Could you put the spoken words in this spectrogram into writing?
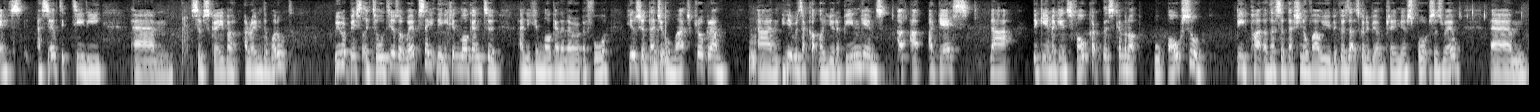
a Celtic TV um, subscriber around the world. we were basically told here's a website that you can log into and you can log in an hour before. Here's your digital match program, and here was a couple of European games. I, I, I guess that the game against Falkirk that's coming up will also be part of this additional value because that's going to be on Premier Sports as well. Um,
